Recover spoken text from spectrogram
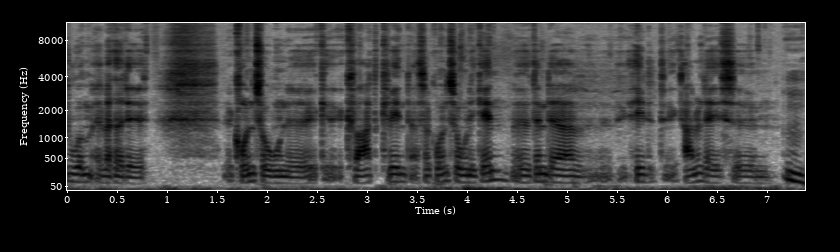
du, hvad hedder det, grundtone, kvart kvint, altså grundtone igen, øh, den der helt gammeldags øh, mm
